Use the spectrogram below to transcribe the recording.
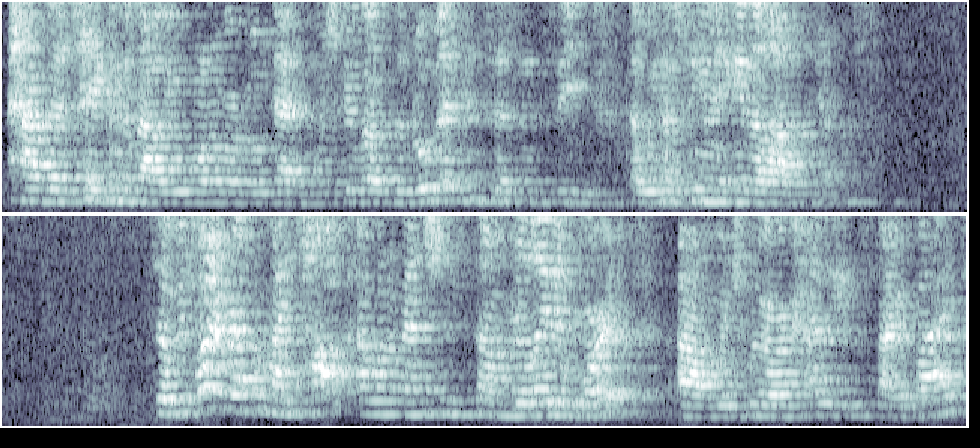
have it taking the value 1 over root n, which gives us the root n consistency that we have seen in a lot of theorems. So before I wrap up my talk, I want to mention some related work, uh, which we are highly inspired by.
